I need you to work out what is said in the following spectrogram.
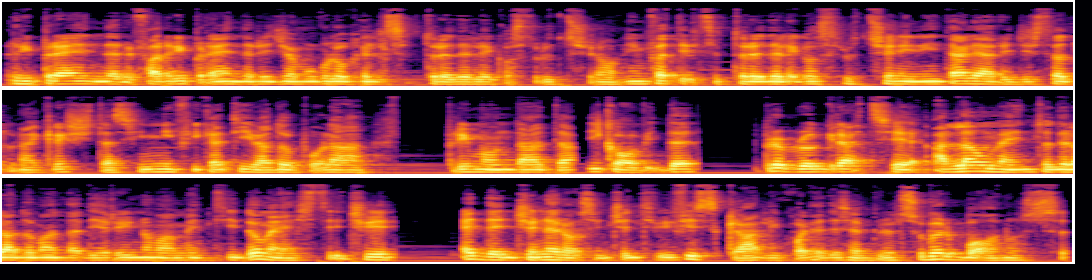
riprendere, far riprendere diciamo, quello che è il settore delle costruzioni. Infatti il settore delle costruzioni in Italia ha registrato una crescita significativa dopo la prima ondata di Covid, proprio grazie all'aumento della domanda di rinnovamenti domestici e dei generosi incentivi fiscali, quali ad esempio il super bonus,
